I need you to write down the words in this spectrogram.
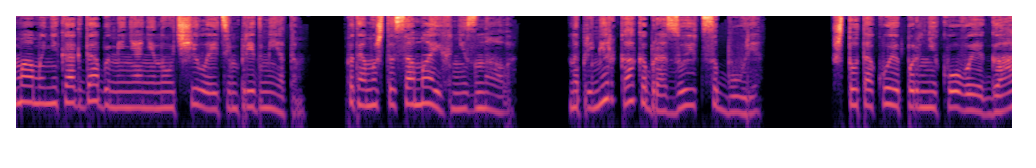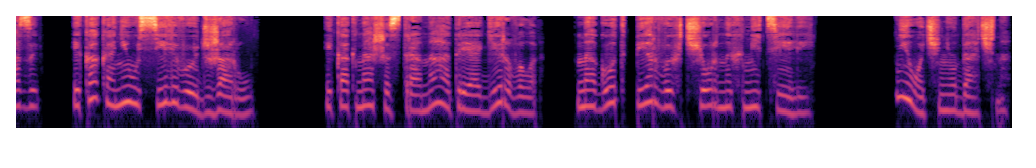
Мама никогда бы меня не научила этим предметам, потому что сама их не знала. Например, как образуется буря, что такое парниковые газы и как они усиливают жару, и как наша страна отреагировала на год первых черных метелей не очень удачно.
